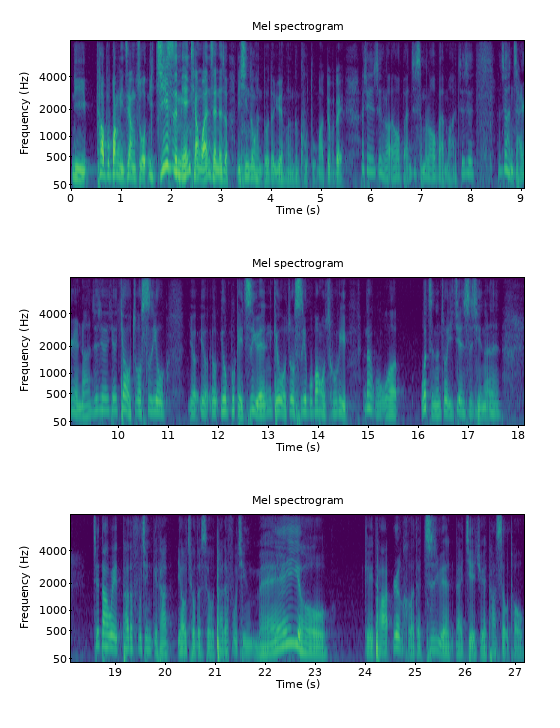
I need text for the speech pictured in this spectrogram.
你他不帮你这样做，你即使勉强完成的时候，你心中很多的怨恨跟苦毒嘛，对不对？他觉得这个老老板这什么老板嘛，这是这很残忍呐，这就就叫我做事又。又又又又不给资源给我做事，又不帮我处理，那我我我只能做一件事情呢。嗯，这大卫他的父亲给他要求的时候，他的父亲没有给他任何的资源来解决他手头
